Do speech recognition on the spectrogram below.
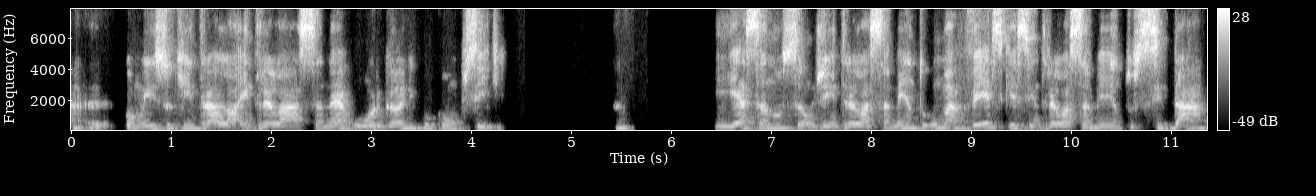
né, como isso que entrelaça né, o orgânico com o psíquico. E essa noção de entrelaçamento, uma vez que esse entrelaçamento se dá,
